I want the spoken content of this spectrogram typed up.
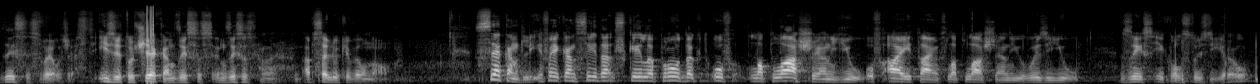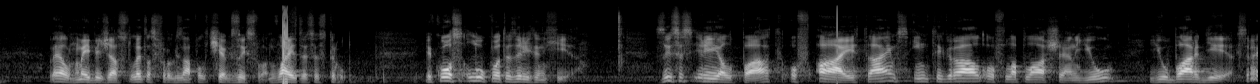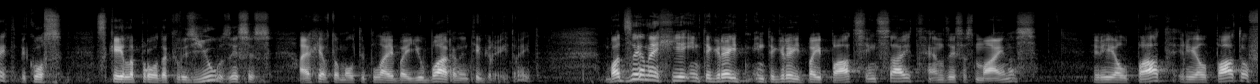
this is well just easy to check, and this is, and this is uh, absolutely well known. Secondly, if I consider scalar product of Laplacian u, of i times Laplacian u with u, this equals to zero, well, maybe just let us, for example, check this one, why this is true. Because look what is written here. This is real part of i times integral of Laplacian u, u bar dx, right? Because scalar product with u, this is, I have to multiply by u bar and integrate, right? But then I here integrate, integrate by parts inside, and this is minus real part, real part of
